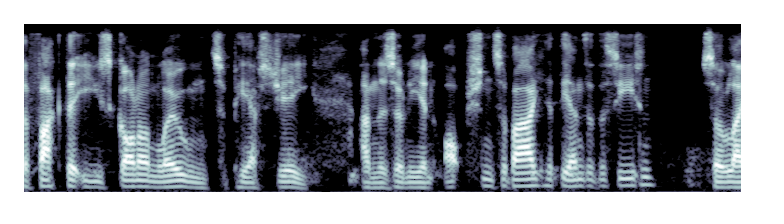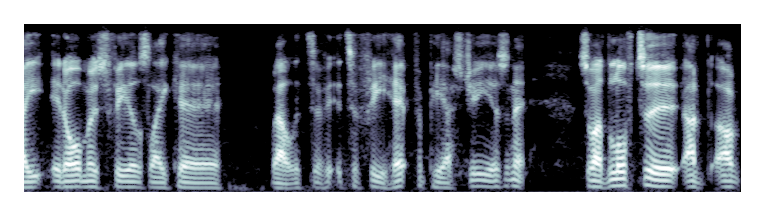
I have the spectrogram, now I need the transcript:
the fact that he's gone on loan to PSG and there's only an option to buy at the end of the season. So like it almost feels like a well, it's a it's a free hit for PSG, isn't it? So I'd love to. I'd, I'd,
